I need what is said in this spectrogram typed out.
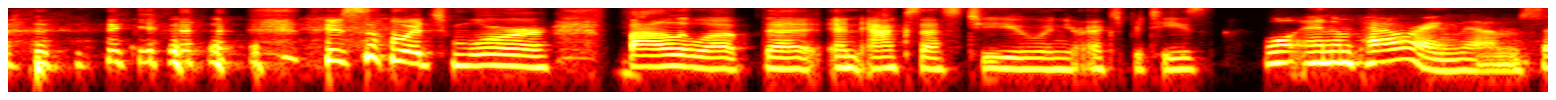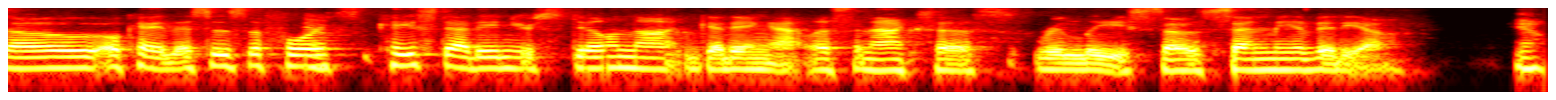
yeah, there's so much more follow up that and access to you and your expertise. Well, and empowering them. So, okay, this is the fourth yeah. case study, and you're still not getting Atlas and Axis released. So, send me a video. Yeah.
